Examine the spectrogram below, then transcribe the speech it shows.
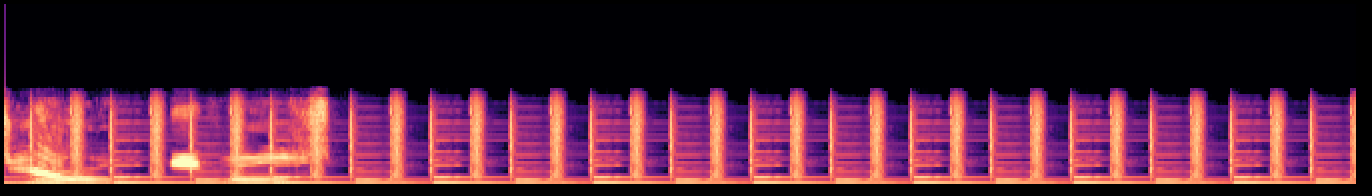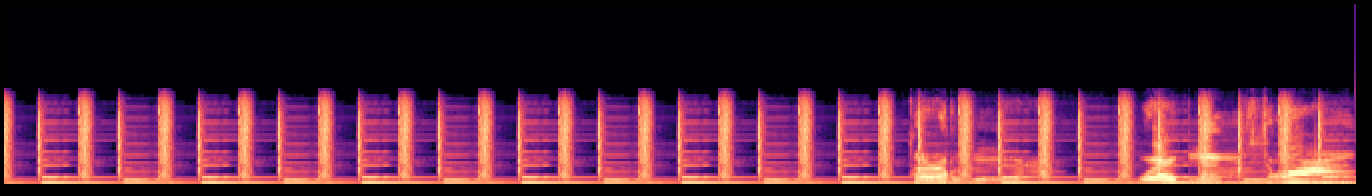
0 equals... Problem 3.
